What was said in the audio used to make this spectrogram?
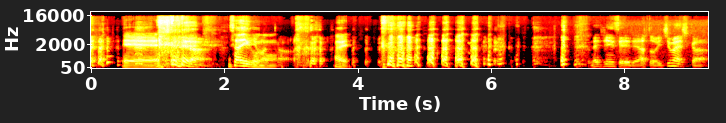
え皆ー、最後の、はい。ね、人生であと1枚しか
